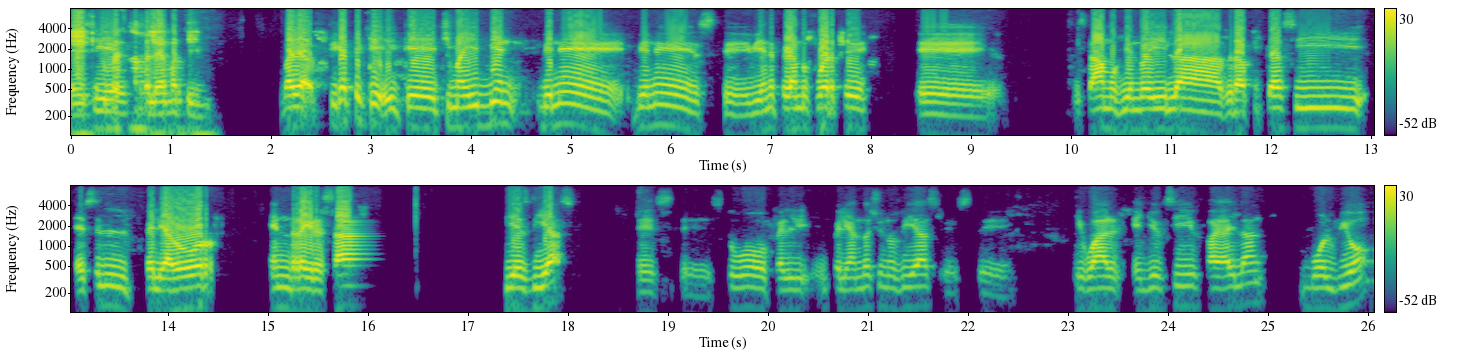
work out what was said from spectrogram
Eh, ¿Qué es una pelea, Martín? Vaya, fíjate que, que Chimaib viene, viene, viene, este, viene pegando fuerte. Eh, estábamos viendo ahí las gráficas y es el peleador en regresar 10 días. Este, estuvo peleando hace unos días, este, igual en UFC Fight Island, volvió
